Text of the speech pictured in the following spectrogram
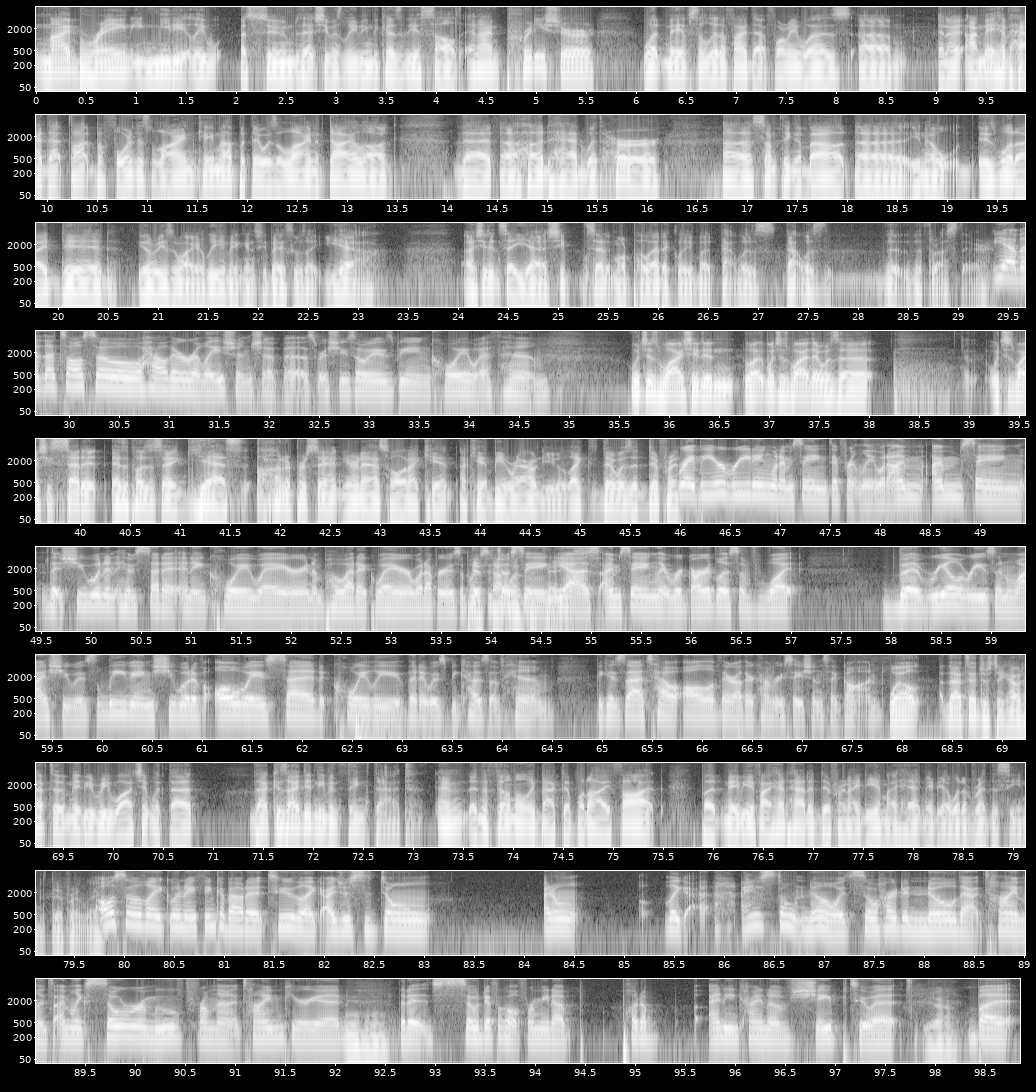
my brain immediately assumed that she was leaving because of the assault, and I'm pretty sure what may have solidified that for me was, um, and I, I may have had that thought before this line came up, but there was a line of dialogue that uh, HUD had with her, uh, something about, uh, you know, is what I did the reason why you're leaving, and she basically was like, yeah. Uh, she didn't say yes. She said it more poetically, but that was that was the the thrust there. Yeah, but that's also how their relationship is, where she's always being coy with him. which is why she didn't which is why there was a which is why she said it as opposed to saying yes, hundred percent, you're an asshole, and I can't, I can't be around you. Like there was a different, Right, but you're reading what I'm saying differently. What I'm I'm saying that she wouldn't have said it in a coy way or in a poetic way or whatever, as opposed to just saying yes. I'm saying that regardless of what the real reason why she was leaving, she would have always said coyly that it was because of him. Because that's how all of their other conversations had gone. Well, that's interesting. I would have to maybe rewatch it with that that because I didn't even think that, and and the film only backed up what I thought. But maybe if I had had a different idea in my head, maybe I would have read the scenes differently. Also, like when I think about it too, like I just don't, I don't, like I- just don't know. It's so hard to know that time. It's, I'm like so removed from that time period mm-hmm. that it's so difficult for me to put a any kind of shape to it. yeah, But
